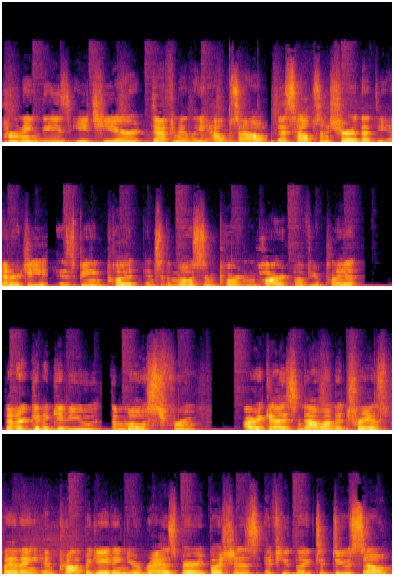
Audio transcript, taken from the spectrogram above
pruning these each year definitely helps out. This helps ensure that the energy is being put into the most important part of your plant that are gonna give you the most fruit. Alright guys, now on to transplanting and propagating your raspberry bushes if you'd like to do so.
